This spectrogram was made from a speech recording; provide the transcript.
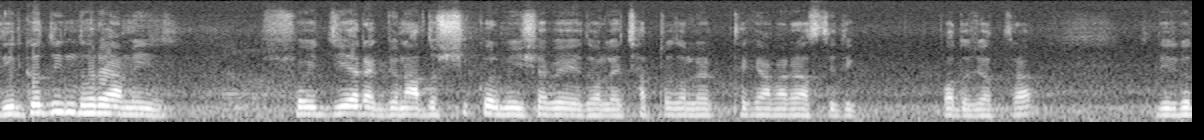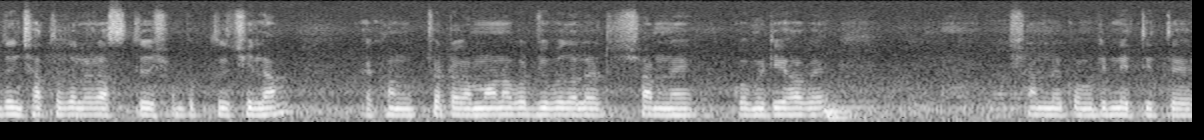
দীর্ঘদিন ধরে আমি শহীদ জিয়ার একজন আদর্শিক কর্মী হিসাবে এই দলে ছাত্র দলের থেকে আমার রাজনৈতিক পদযাত্রা। দীর্ঘদিন ছাত্র দলের রাজনীতি সম্পৃক্ত ছিলাম। এখন চট্টগ্রাম মহানগর যুব দলের সামনে কমিটি হবে। সামনে কমিটির নেতৃত্বে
